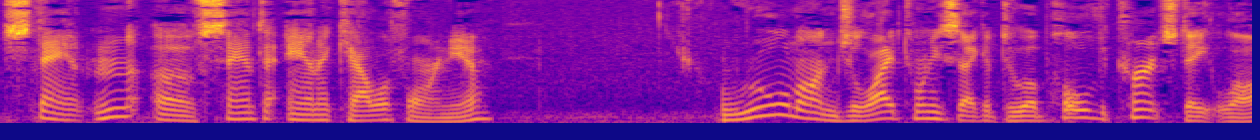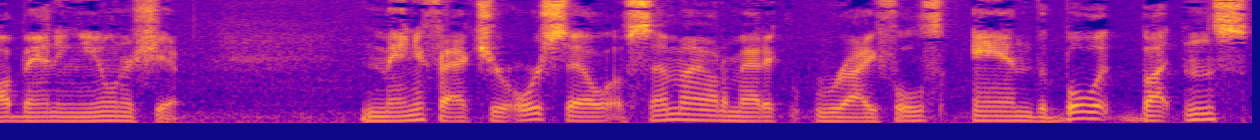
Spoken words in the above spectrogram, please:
Stanton of Santa Ana, California, ruled on July 22nd to uphold the current state law banning the ownership, manufacture, or sale of semi automatic rifles and the bullet buttons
